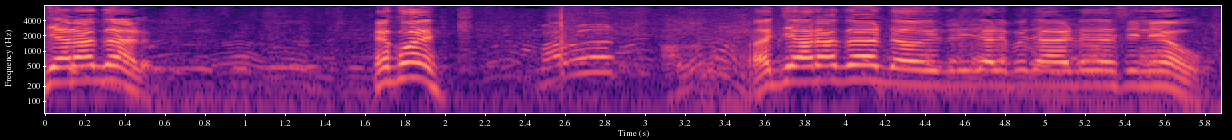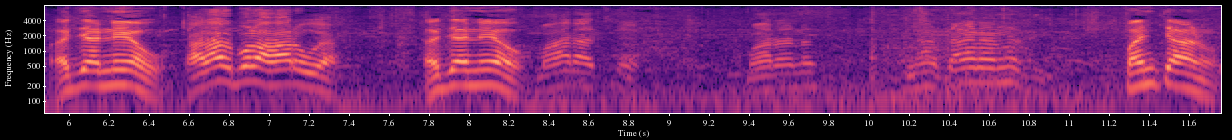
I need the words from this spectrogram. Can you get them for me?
હજાર આગળ. હે કોઈ? હજાર આગળ દસ ત્રીસ ચાલીસ પચાસ અઢી દસ નેવું. હજાર નેવું. હાલ બોલા સારું હે હજાર નેવું. મારા છે. મારા નથી. ના તારા નથી. પંચાણું.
